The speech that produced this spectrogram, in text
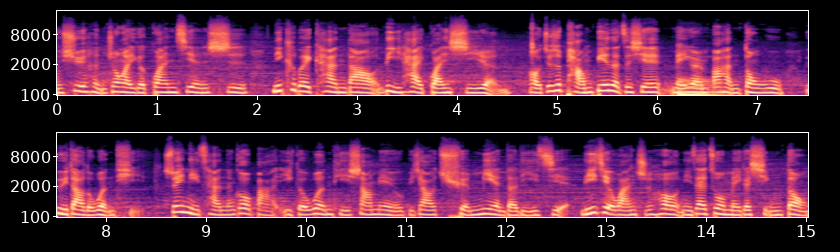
永续很重要一个关键是，你可不可以看到利害关系人？哦，就是旁边的这些每个人，包含动物遇到的问题，所以你才能够把一个问题上面有比较全面的理解。理解完之后，你再做每个行动，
